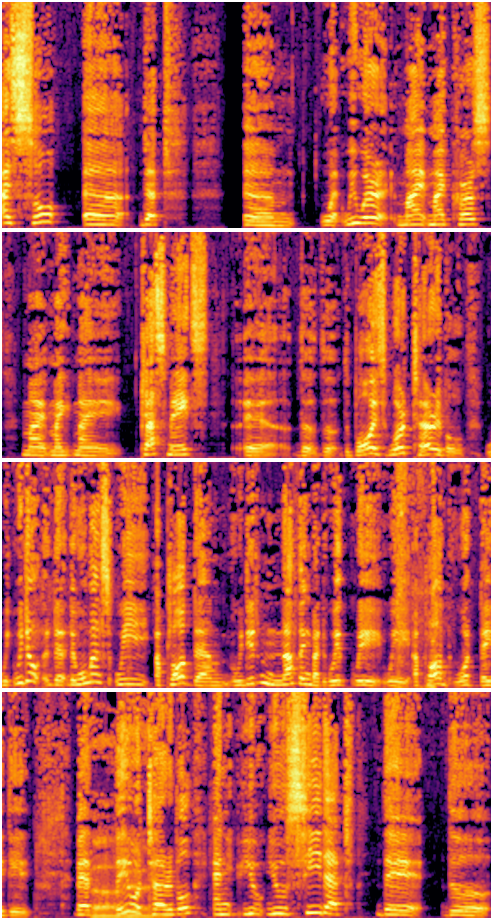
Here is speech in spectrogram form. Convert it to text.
I saw uh, that um, we were my my course my my my classmates uh, the, the the boys were terrible. We, we don't the, the women we applaud them. We did nothing but we we, we applaud what they did. But they were terrible and you you see that the the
